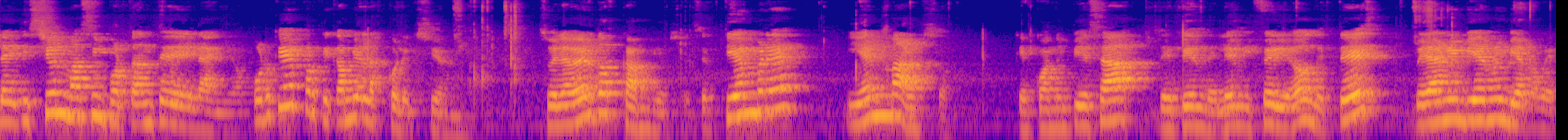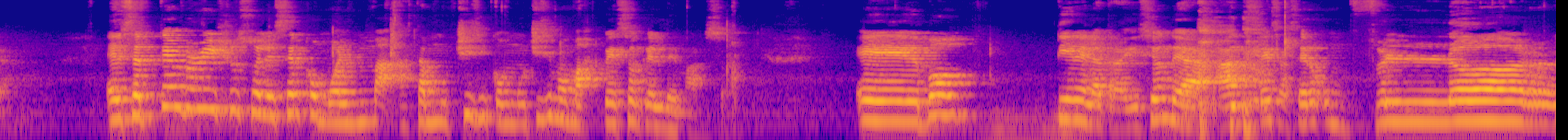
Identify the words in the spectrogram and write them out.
la edición más importante del año. ¿Por qué? Porque cambian las colecciones. Suele haber dos cambios, en septiembre y en marzo, que es cuando empieza, depende del hemisferio donde estés, verano, invierno, invierno, verano. El September issue suele ser como el más, hasta muchísimo, muchísimo más peso que el de marzo. Eh, Vogue tiene la tradición de antes hacer un flor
